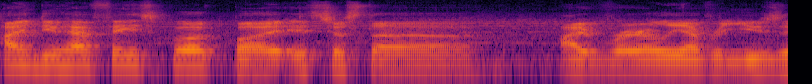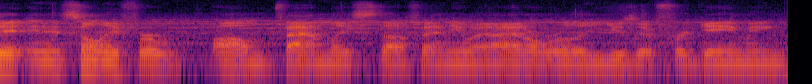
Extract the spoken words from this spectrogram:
I do have Facebook, but it's just uh, I rarely ever use it, and it's only for um, family stuff anyway. I don't really use it for gaming.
